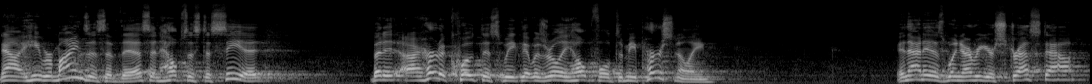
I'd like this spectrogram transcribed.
Now, he reminds us of this and helps us to see it, but it, I heard a quote this week that was really helpful to me personally. And that is whenever you're stressed out,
